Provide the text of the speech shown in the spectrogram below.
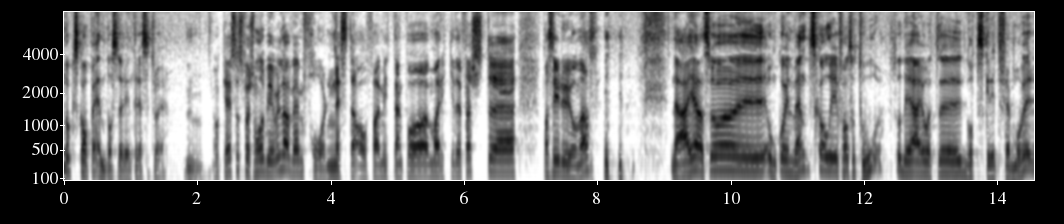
nok skape enda større interesse, tror jeg. Mm. Ok, så spørsmålet blir vel da, Hvem får den neste alfa-emitteren på markedet først? Hva sier du, Jonas? Nei, altså Onko Invent skal i fase to, så det er jo et uh, godt skritt fremover.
